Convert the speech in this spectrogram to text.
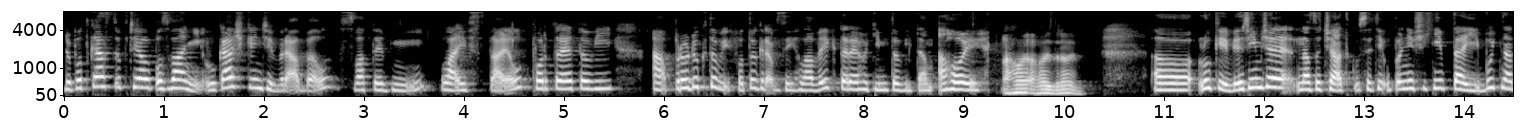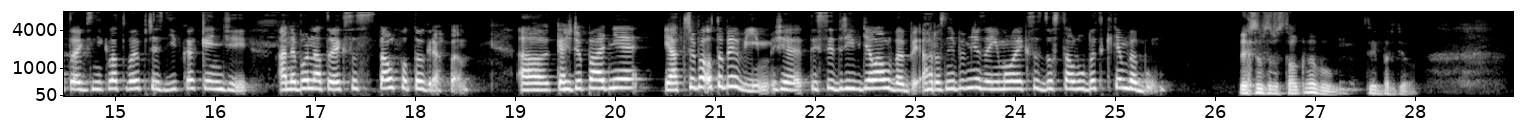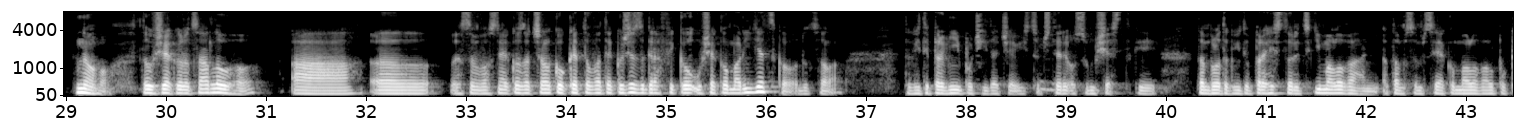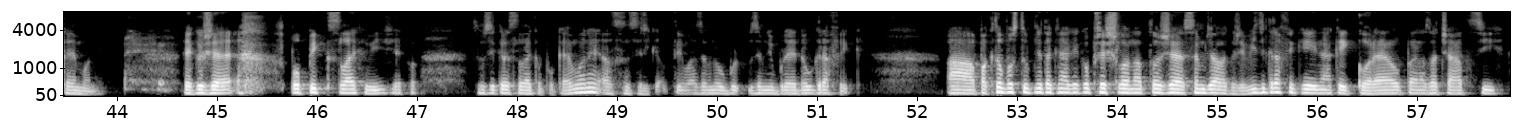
Do podcastu přijal pozvání Lukáš Kenji Vrábel, svatební, lifestyle, portrétový a produktový fotograf z hlavy, kterého tímto vítám. Ahoj. Ahoj, ahoj, zdravím. Uh, Luky, věřím, že na začátku se ti úplně všichni ptají, buď na to, jak vznikla tvoje přezdívka Kenji, anebo na to, jak se stal fotografem. Uh, každopádně já třeba o tobě vím, že ty si dřív dělal weby a hrozně by mě zajímalo, jak ses dostal vůbec k těm webům. Jak jsem se dostal k webům? Ty brďo. No, to už je jako docela dlouho. A uh, já jsem vlastně jako začal koketovat jakože s grafikou už jako malý děcko docela. Takový ty první počítače, víš co, 486. Tam bylo takový to prehistorický malování a tam jsem si jako maloval Pokémony. Jakože po pixlech, víš, jako jsem si kreslil jako Pokémony a jsem si říkal, ty ze, mnou, ze mě bude jednou grafik. A pak to postupně tak nějak jako přešlo na to, že jsem dělal jakože víc grafiky, nějaký Corel na začátcích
